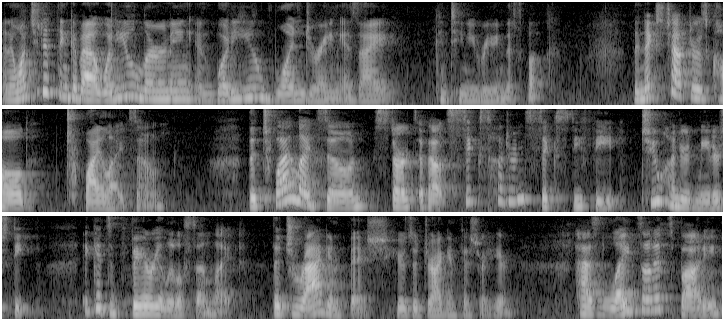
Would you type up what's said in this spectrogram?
And I want you to think about what are you learning and what are you wondering as I continue reading this book. The next chapter is called Twilight Zone. The twilight zone starts about 660 feet, 200 meters deep. It gets very little sunlight. The dragonfish, here's a dragonfish right here, has lights on its body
